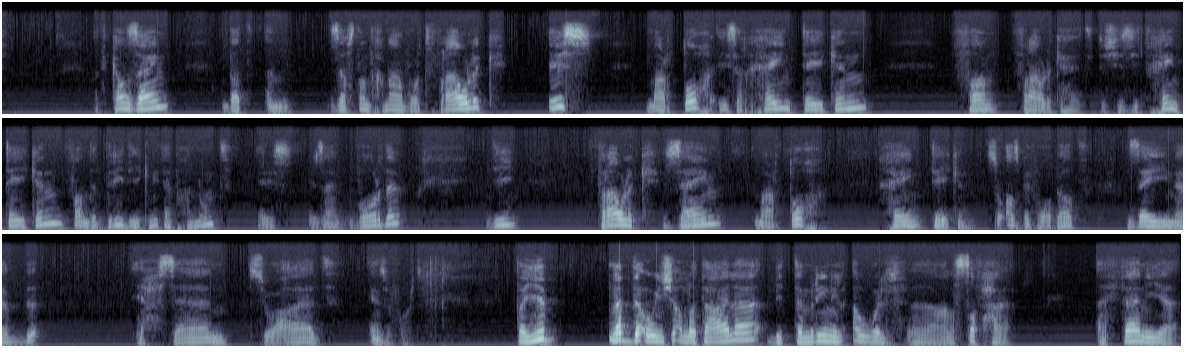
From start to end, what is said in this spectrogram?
Het kan zijn dat een zelfstandig naamwoord vrouwelijk is maar toch is er geen teken van vrouwelijkheid. Dus je ziet geen teken van de drie die ik niet heb genoemd. Er, is, er zijn woorden die vrouwelijk zijn, maar toch geen teken. Zoals bijvoorbeeld Zainab, Ihsan, Suad enzovoort. طيب نبدأ إن شاء بالتمرين الأول على الصفحة الثانية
